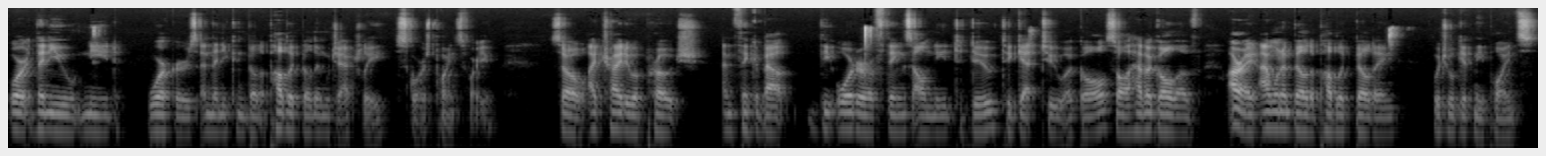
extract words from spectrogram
or then you need workers and then you can build a public building which actually scores points for you so i try to approach and think about the order of things i'll need to do to get to a goal so i'll have a goal of all right i want to build a public building which will give me points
